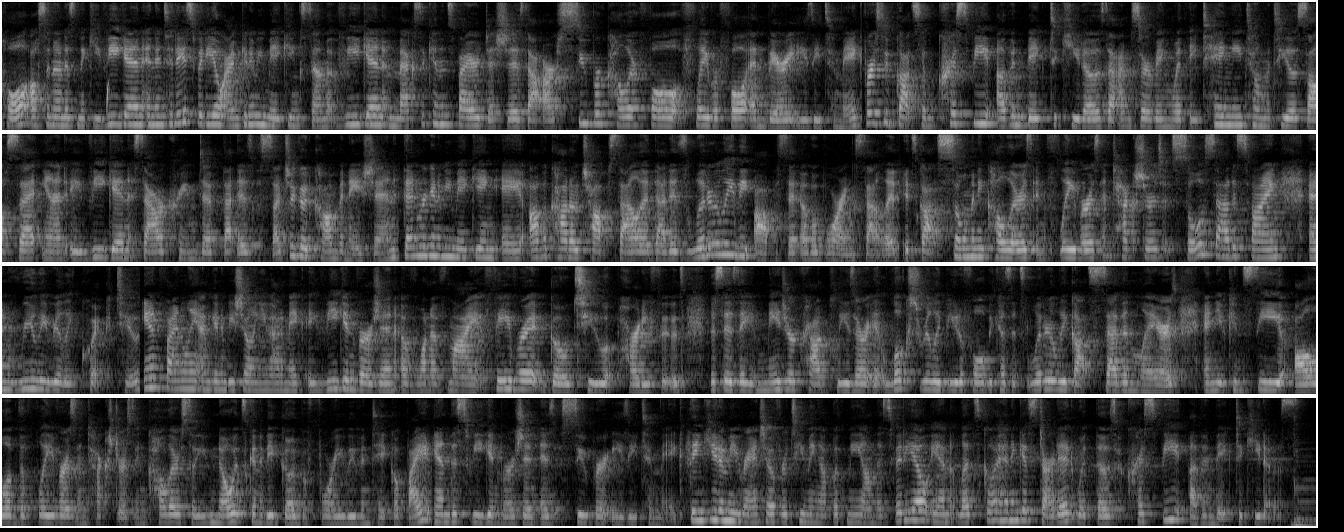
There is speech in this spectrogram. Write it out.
Nicole, also known as Nikki Vegan, and in today's video I'm going to be making some vegan Mexican-inspired dishes that are super colorful, flavorful, and very easy to make. First, we've got some crispy oven-baked taquitos that I'm serving with a tangy tomatillo salsa and a vegan sour cream dip that is such a good combination. Then we're going to be making a avocado chopped salad that is literally the opposite of a boring salad. It's got so many colors and flavors and textures. It's so satisfying and really, really quick too. And finally, I'm going to be showing you how to make a vegan version of one of my favorite go-to party foods. This is a major crowd pleaser. It looks really beautiful because it's literally got seven layers and you can see all of the flavors and textures and colors so you know it's gonna be good before you even take a bite. And this vegan version is super easy to make. Thank you to Mi Rancho for teaming up with me on this video and let's go ahead and get started with those crispy oven baked taquitos.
